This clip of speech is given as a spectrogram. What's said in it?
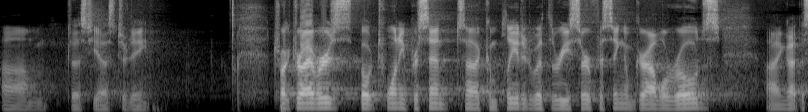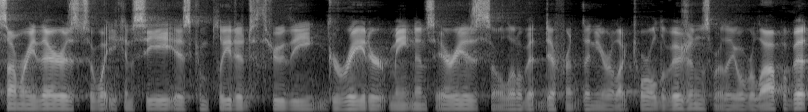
um, just yesterday. Truck drivers, about 20% uh, completed with the resurfacing of gravel roads. I got the summary there as to what you can see is completed through the greater maintenance areas, so a little bit different than your electoral divisions where they overlap a bit,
